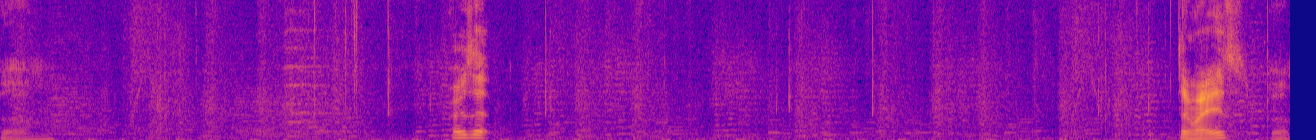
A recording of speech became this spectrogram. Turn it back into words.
Um, where is it? Don't know where it is, but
